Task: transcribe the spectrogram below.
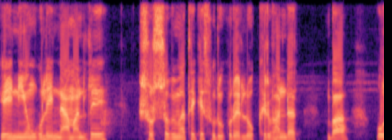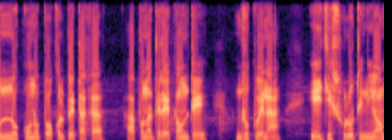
এই নিয়মগুলি না মানলে শস্য বিমা থেকে শুরু করে লক্ষ্মীর ভাণ্ডার বা অন্য কোনো প্রকল্পের টাকা আপনাদের অ্যাকাউন্টে ঢুকবে না। এই যে ষোলোটি নিয়ম,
